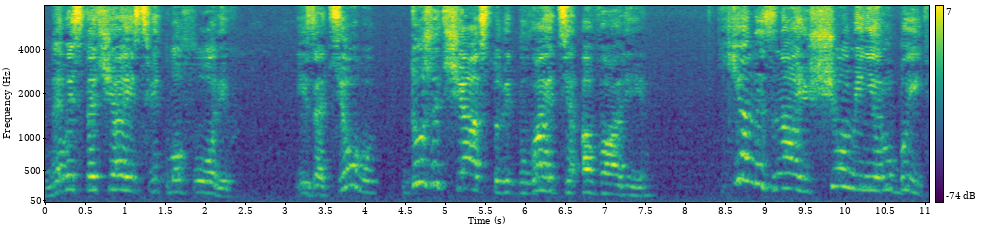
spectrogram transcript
не вистачає світлофорів. І за цього дуже часто відбуваються аварії. Я не знаю, що мені робити.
